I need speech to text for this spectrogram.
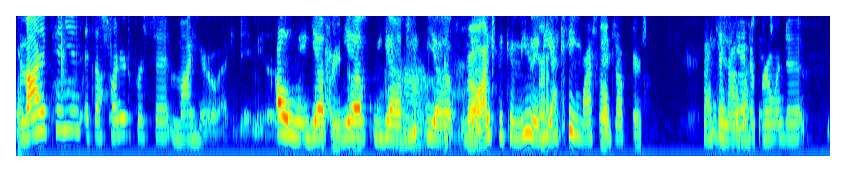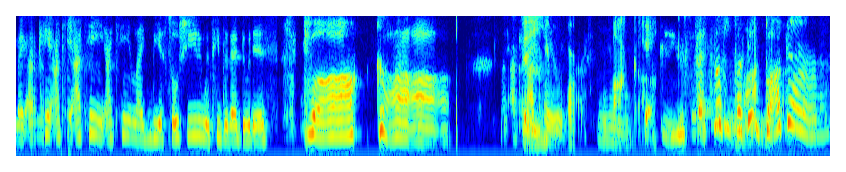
In my opinion, it's hundred percent My Hero Academia. Oh, yep, yep, yep, yep, Bro, yep. I- It's the community. I can't watch that. job. I cannot watch fandom that. ruined it. Like I can't, I can't, I can't, I can't like be associated with people that do this. Baka. Like, I, Say I can't. are Baka. You're such a pussy liar. Baka.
